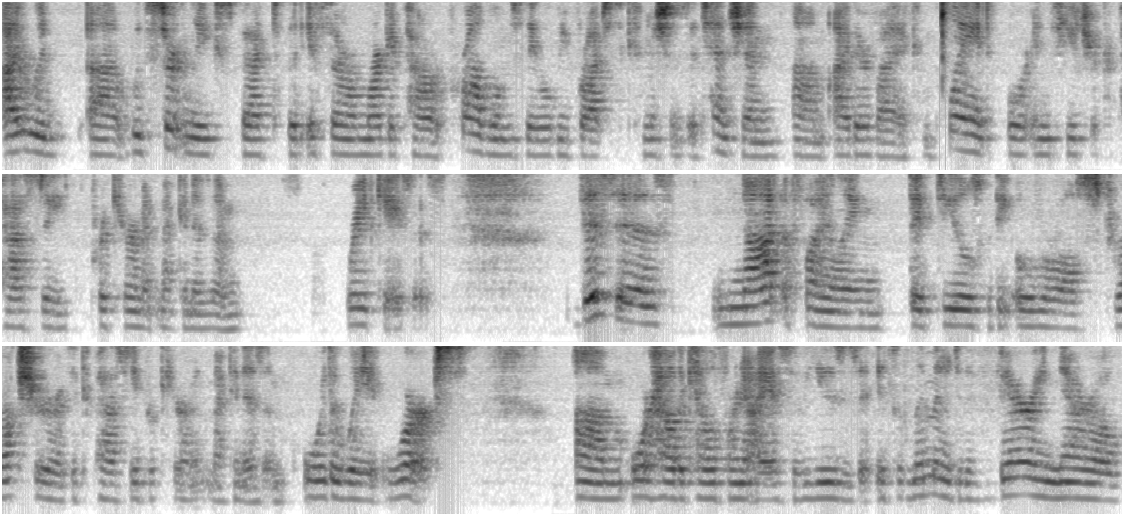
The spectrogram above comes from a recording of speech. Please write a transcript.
I would uh, would certainly expect that if there are market power problems, they will be brought to the commission's attention um, either via complaint or in future capacity procurement mechanism rate cases. This is not a filing that deals with the overall structure of the capacity procurement mechanism or the way it works um, or how the California ISO uses it. It's limited to the very narrow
